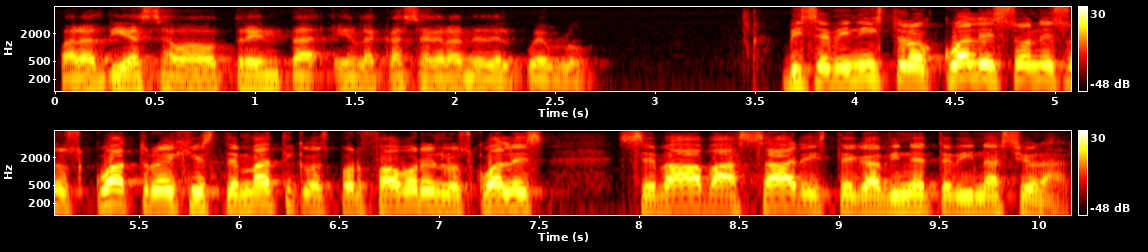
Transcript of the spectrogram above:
para el día sábado 30 en la Casa Grande del Pueblo. Viceministro, ¿cuáles son esos cuatro ejes temáticos, por favor, en los cuales se va a basar este gabinete binacional?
